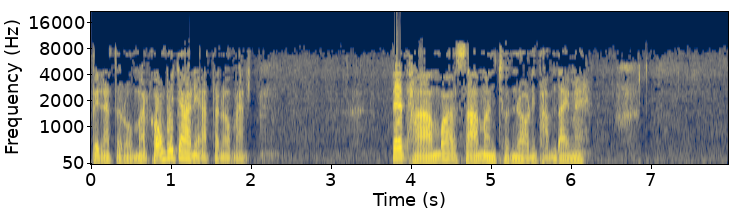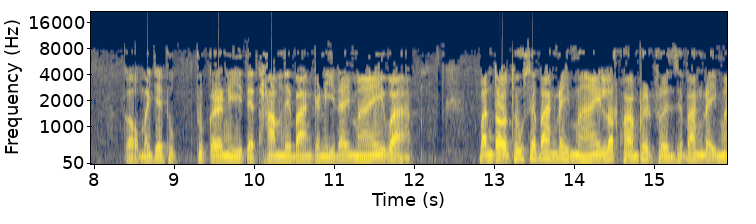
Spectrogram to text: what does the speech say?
เป็นอัตโนมัติของพระเจ้านี่อัตโนมัติ แต่ถามว่าสามัญชนเรานี่ทำได้ไหมก็ไม่ใช่ทุกทุกกรณี แต่ทำในบางกรณีได้ไหมว่า บรรเทาทุกข์เสียบ้างได้ไหมลดความเพลิดเพลินเสียบ้างได้ไหม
